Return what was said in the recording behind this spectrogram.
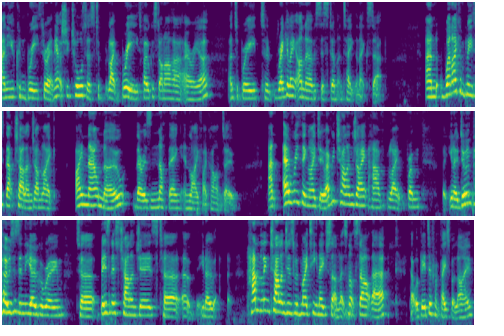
and you can breathe through it. And he actually taught us to like breathe, focused on our heart area, and to breathe to regulate our nervous system and take the next step. And when I completed that challenge, I'm like, I now know there is nothing in life I can't do. And everything I do, every challenge I have, like from, you know, doing poses in the yoga room to business challenges to, uh, you know, handling challenges with my teenage son. Let's not start there. That would be a different Facebook Live.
